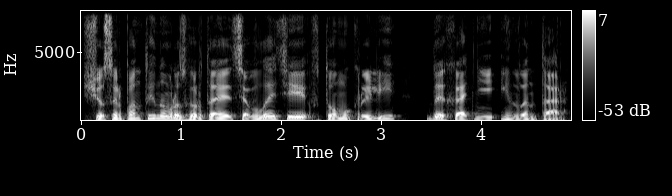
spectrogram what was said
що серпантином розгортається в леті в тому крилі, де хатній інвентар.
